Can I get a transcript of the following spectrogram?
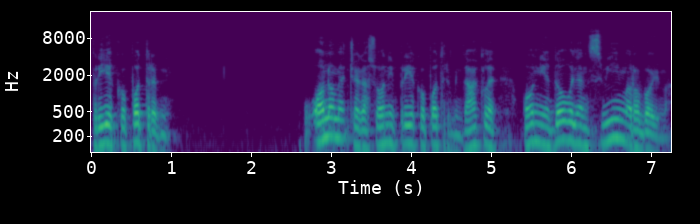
prijeko potrebni. U onome čega su oni prijeko potrebni. Dakle, on je dovoljan svim robovima,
